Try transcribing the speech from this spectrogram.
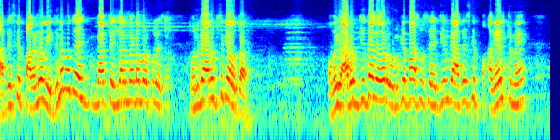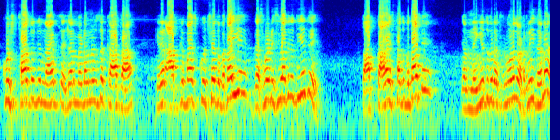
आदेश के पालन हो गई थी ना वो तो तहसीलदार मैडम और पुलिस तो उनके आरोप से क्या होता? है और भाई आरोप जीता कि अगर उनके पास उस एस डी एम के आदेश के अगेंस्ट में कुछ था तो जो नायब तहसीलदार मैडम ने उनसे कहा था कि अगर आपके पास कुछ है तो बताइए। दस मिनट इसी बात को दिए थे। तो आप कागज़ था तो बताते। जब नहीं है तो फिर अतिक्रमण तो हटना ही था ना।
